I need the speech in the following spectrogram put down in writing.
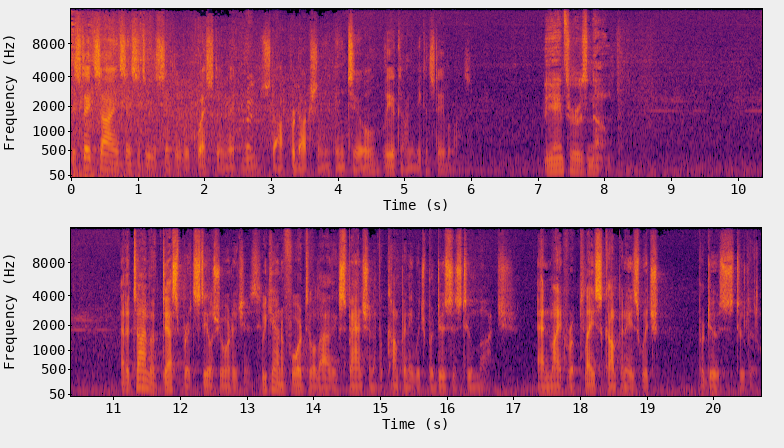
The State Science Institute is simply requesting that you stop production until the economy can stabilize. The answer is no. At a time of desperate steel shortages, we can't afford to allow the expansion of a company which produces too much and might replace companies which produce too little.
